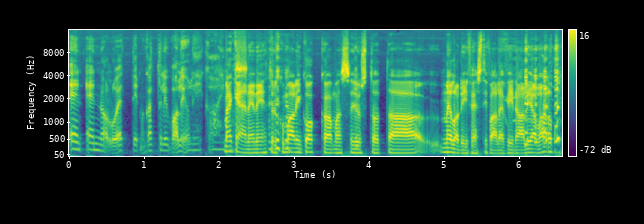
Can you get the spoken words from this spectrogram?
en, en ollut etsiä, mä kattelin valioliikaa. Mäkään en ehtinyt, kun mä olin kokkaamassa just tota Melodifestivaalin finaalia varten.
